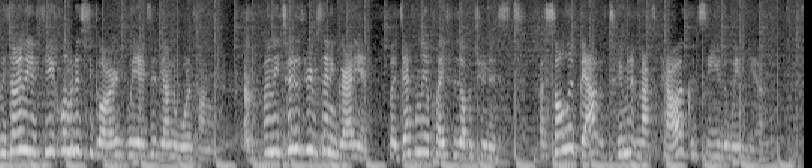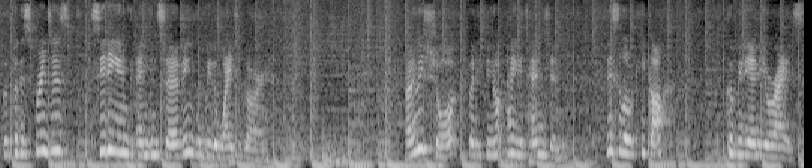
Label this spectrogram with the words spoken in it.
With only a few kilometres to go, we exit the underwater tunnel. Only 2 to 3% in gradient, but definitely a place for the opportunists. A solid bout of 2 minute max power could see you the win here. But for the sprinters, sitting and conserving will be the way to go. Only short, but if you're not paying attention, this little kicker could be the end of your race.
